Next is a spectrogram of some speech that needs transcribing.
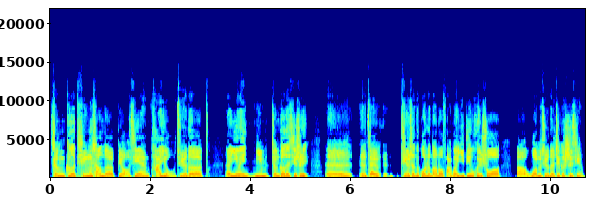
整个庭上的表现，他有觉得。呃，因为你们整个的其实，呃呃，在庭审的过程当中，法官一定会说，呃，我们觉得这个事情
